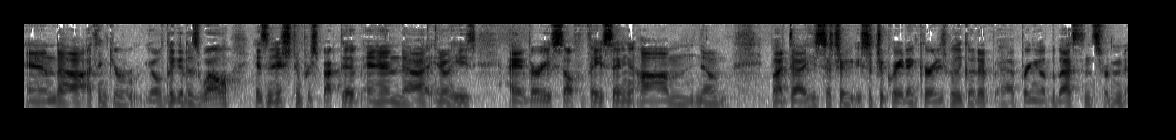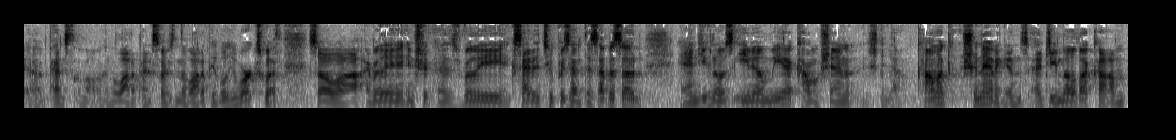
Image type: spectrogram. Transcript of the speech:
and uh, I think you're, you'll dig it as well. Has an interesting perspective, and uh, you know he's a very self-effacing, um, you know, but uh, he's such a he's such a great inker, and he's really good at uh, bringing out the best in certain uh, pencil, well, in a lot of pencilers and a lot of people he works with. So uh, I'm really inter- I was really excited to present this episode, and you can always email me at comic, shen- comic shenanigans at gmail.com.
